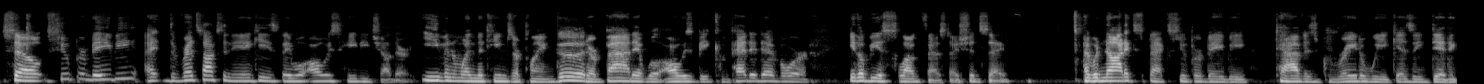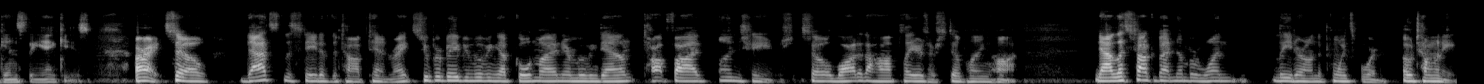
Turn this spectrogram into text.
So, Super Baby, I, the Red Sox and the Yankees, they will always hate each other. Even when the teams are playing good or bad, it will always be competitive or it'll be a slugfest, I should say. I would not expect Super Baby to have as great a week as he did against the Yankees. All right. So, that's the state of the top 10, right? Super Baby moving up, Gold Miner moving down, top five unchanged. So a lot of the hot players are still playing hot. Now let's talk about number one leader on the points board, Ohtani.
